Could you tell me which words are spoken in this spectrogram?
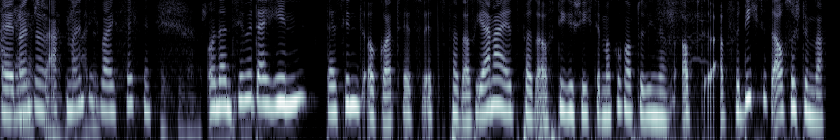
äh, ja, 1998 war ich 16. Und dann sind wir dahin, da sind, oh Gott, jetzt, jetzt pass auf, Jana, jetzt pass auf, die Geschichte, mal gucken, ob du dich noch, ob, ob für dich das auch so schlimm war.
